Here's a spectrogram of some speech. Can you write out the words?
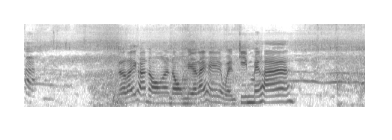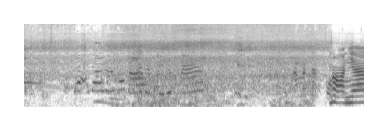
ค่ะ อะไรคะน้องอะน้องมีอะไรให้แหวนกินไหมคะดาวน้ำมะพร้าวเดี๋ยวไปดูนะเอามาจากของนอนยา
